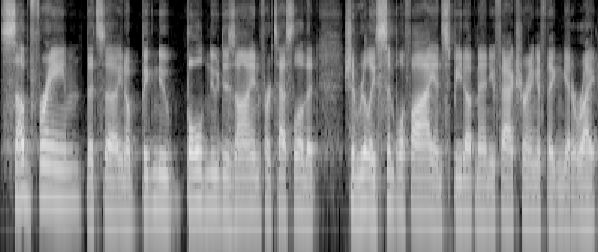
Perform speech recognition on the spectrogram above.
subframe that's a you know big new bold new design for Tesla that should really simplify and speed up manufacturing if they can get it right.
